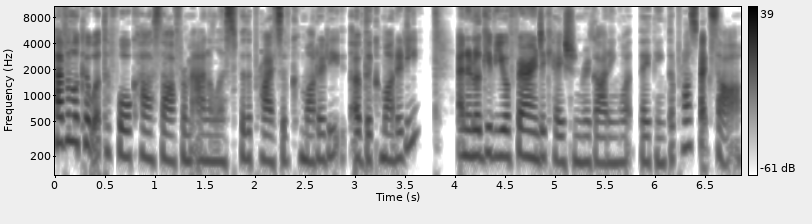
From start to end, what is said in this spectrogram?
have a look at what the forecasts are from analysts for the price of commodity of the commodity, and it'll give you a fair indication regarding what they think the prospects are.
